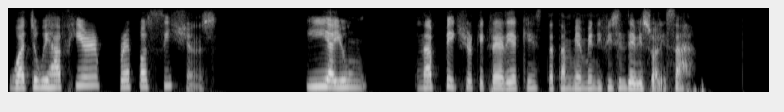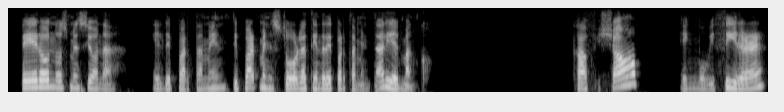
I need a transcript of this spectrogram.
What do we have here? Prepositions. Y hay un, una picture que creería que está también bien difícil de visualizar. Pero nos menciona el departamento, department store, la tienda departamental y el banco. Coffee shop, en movie theater,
